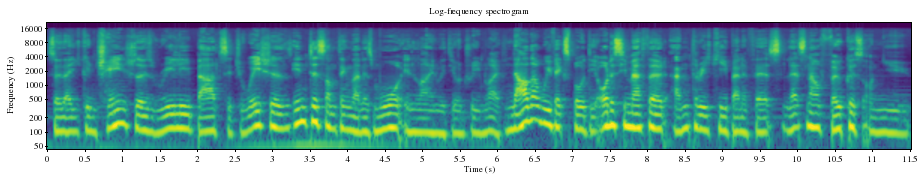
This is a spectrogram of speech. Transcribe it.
so that you can change those really bad situations into something that is more in line with your dream life. Now that we've explored the Odyssey method and three key benefits, let's now focus on you.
